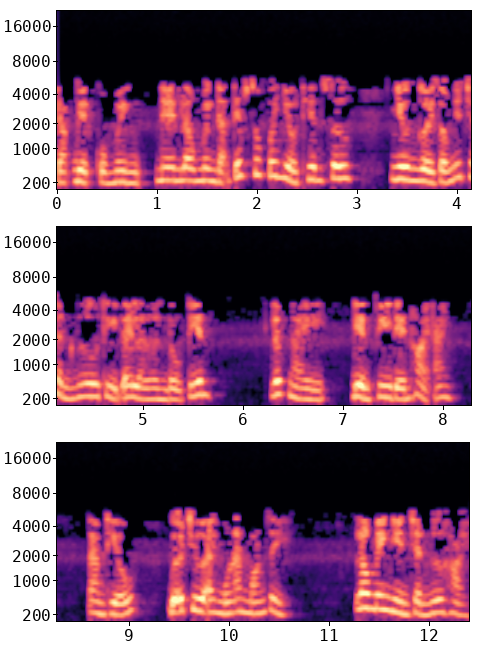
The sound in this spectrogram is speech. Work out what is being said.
đặc biệt của mình nên Long Minh đã tiếp xúc với nhiều thiên sư, nhưng người giống như Trần Ngư thì đây là lần đầu tiên. Lúc này, Điển Phi đến hỏi anh. Tam thiếu, bữa trưa anh muốn ăn món gì? Long Minh nhìn Trần Ngư hỏi.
